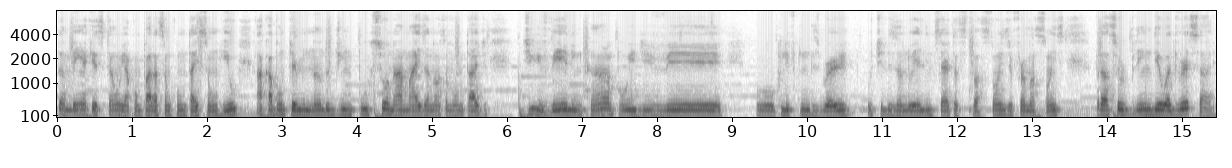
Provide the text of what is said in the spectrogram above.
também a questão e a comparação com o Tyson Hill acabam terminando de impulsionar mais a nossa vontade de ver ele em campo e de ver o Cliff Kingsbury utilizando ele em certas situações e formações para surpreender o adversário.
